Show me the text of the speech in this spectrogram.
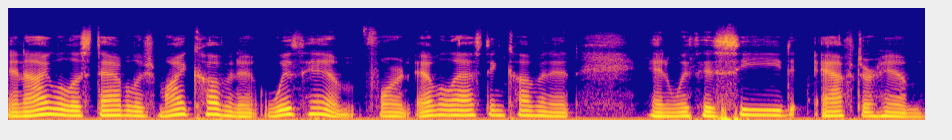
And I will establish my covenant with him for an everlasting covenant, and with his seed after him.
